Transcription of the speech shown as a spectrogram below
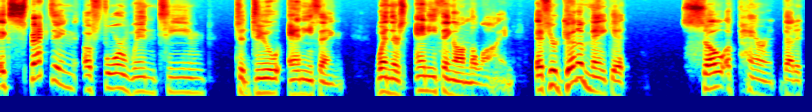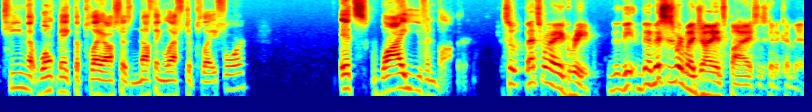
expecting a four win team to do anything when there's anything on the line. If you're going to make it so apparent that a team that won't make the playoffs has nothing left to play for, it's why even bother? So that's where I agree. The, the, this is where my Giants bias is going to come in,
